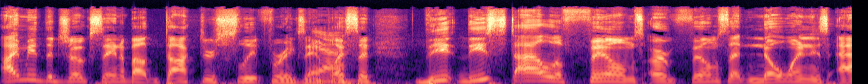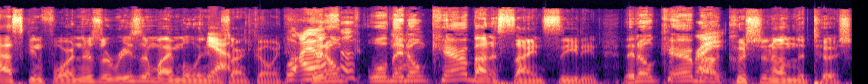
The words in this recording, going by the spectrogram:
I made the joke saying about Doctor Sleep, for example. Yeah. I said the, these style of films are films that no one is asking for, and there's a reason why millennials Yeah. aren't going. Well, I they also- don't. Well, they don't care about assigned seating. They don't care about Right. cushion on the tush.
